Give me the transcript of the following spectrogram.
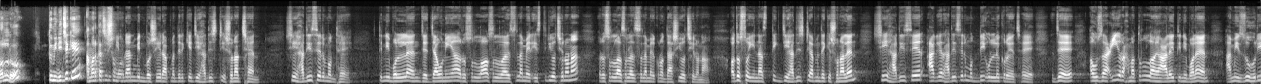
বলল তুমি নিজেকে আমার কাছে সমর্পণ ইমরান বিন বশির আপনাদেরকে যে হাদিসটি শোনাচ্ছেন সেই হাদিসের মধ্যে তিনি বললেন যে জাউনিয়া রসুল্লাহ সাল্লাহ ইসলামের স্ত্রীও ছিল না রসুল্লাহ সাল্লাহ ইসলামের কোনো দাসীও ছিল না। অথচ এই নাস্তিক যে হাদিসটি আপনাদেরকে শোনালেন, সেই হাদিসের আগের হাদিসের মধ্যেই উল্লেখ রয়েছে যে আউজা আউজাই রহমতুল্লাহ আলাই তিনি বলেন, আমি জুহরি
